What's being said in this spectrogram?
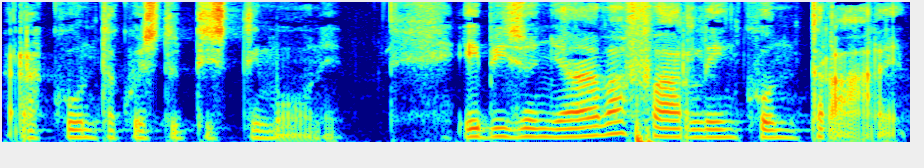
racconta questo testimone, e bisognava farle incontrare.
